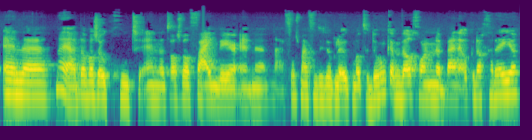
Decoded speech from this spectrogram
En nou ja, dat was ook goed. En het was wel fijn weer. En nou, volgens mij vond hij het ook leuk om wat te doen. Ik heb hem wel gewoon bijna elke dag gereden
